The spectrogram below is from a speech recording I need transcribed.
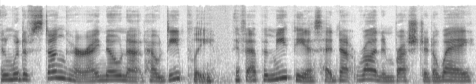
and would have stung her I know not how deeply, if Epimetheus had not run and brushed it away.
